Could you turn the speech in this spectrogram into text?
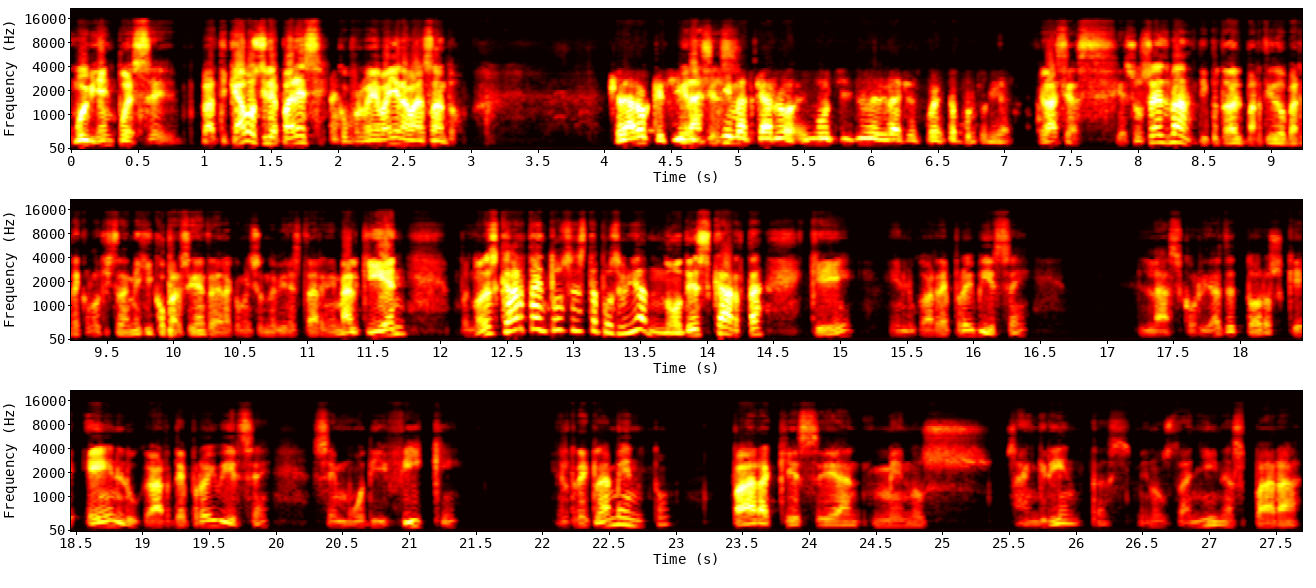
Muy bien, pues eh, platicamos si le parece, conforme vayan avanzando. Claro que sí. Gracias. Muchísimas, Carlos. Muchísimas gracias por esta oportunidad. Gracias. Jesús Esma, diputado del Partido Verde Ecologista de México, presidente de la Comisión de Bienestar Animal, quien pues, no descarta entonces esta posibilidad, no descarta que en lugar de prohibirse las corridas de toros, que en lugar de prohibirse se modifique el reglamento para que sean menos sangrientas, menos dañinas para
